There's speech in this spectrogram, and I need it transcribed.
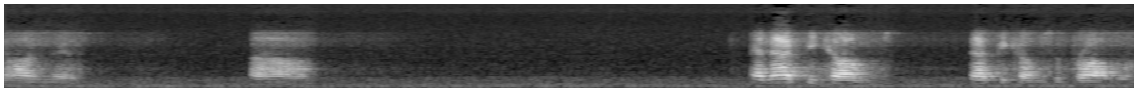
on this. Um, and that becomes that becomes a problem.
